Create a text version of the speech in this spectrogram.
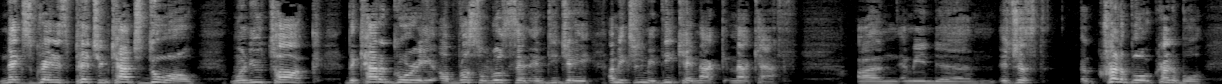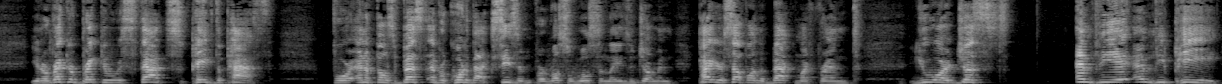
next greatest pitch and catch duo when you talk the category of Russell Wilson and DJ, I mean, excuse me, DK Mac, Metcalf. Um, I mean, uh, it's just incredible, incredible. You know, record breaking stats paved the path for NFL's best ever quarterback season for Russell Wilson, ladies and gentlemen. Pat yourself on the back, my friend. You are just MVA, MVP,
